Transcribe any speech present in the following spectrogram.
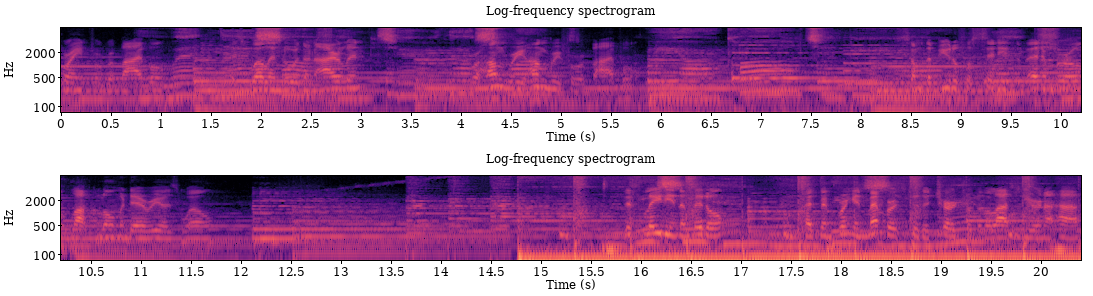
praying for revival, as well in Northern Ireland. We're hungry, hungry for revival. Some of the beautiful cities of Edinburgh, Loch Lomond area as well. This lady in the middle has been bringing members to the church over the last year and a half.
